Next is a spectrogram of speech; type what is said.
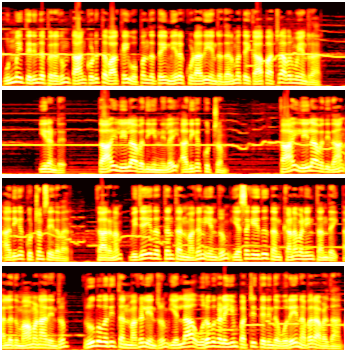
உண்மை தெரிந்த பிறகும் தான் கொடுத்த வாக்கை ஒப்பந்தத்தை மீறக்கூடாது என்ற தர்மத்தை காப்பாற்ற அவர் முயன்றார். இரண்டு தாய் லீலாவதியின் நிலை அதிக குற்றம். தாய் லீலாவதிதான் அதிக குற்றம் செய்தவர். காரணம் விஜயதத்தன் தன் மகன் என்றும் எசகேது தன் கணவனின் தந்தை அல்லது மாமனார் என்றும் ரூபவதி தன் மகள் என்றும் எல்லா உறவுகளையும் பற்றி தெரிந்த ஒரே நபர் அவள்தான்.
